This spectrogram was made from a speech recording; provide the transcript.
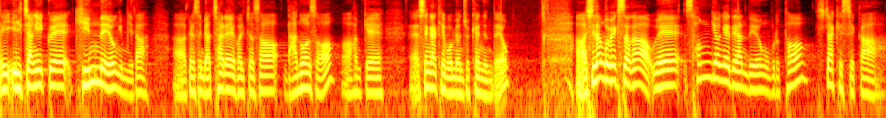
이 일장이 꽤 긴 내용입니다. 아, 그래서 몇 차례에 걸쳐서 나누어서 어, 함께 에, 생각해 보면 좋겠는데요. 아, 신앙 고백서가 왜 성경에 대한 내용으로부터 시작했을까?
